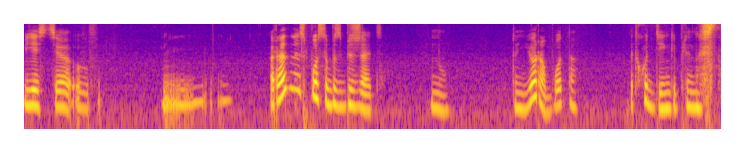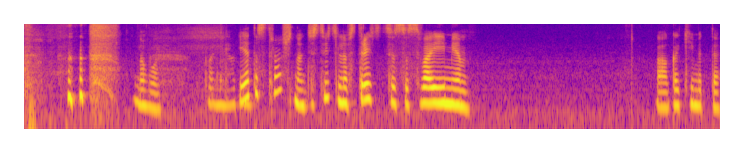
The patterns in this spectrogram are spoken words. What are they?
есть э, разные способы сбежать. Ну, у нее работа, это хоть деньги приносит. Ну вот. Понятно. И это страшно, действительно, встретиться со своими а, какими-то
